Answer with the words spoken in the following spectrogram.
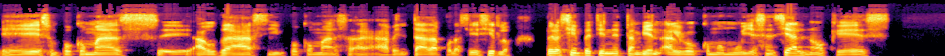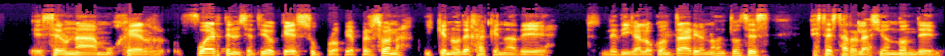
eh, es un poco más eh, audaz y un poco más aventada, por así decirlo, pero siempre tiene también algo como muy esencial, ¿no? Que es, ser una mujer fuerte en el sentido que es su propia persona y que no deja que nadie le diga lo contrario, ¿no? Entonces, está esta relación donde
